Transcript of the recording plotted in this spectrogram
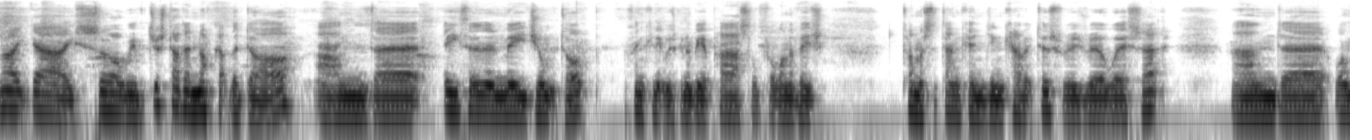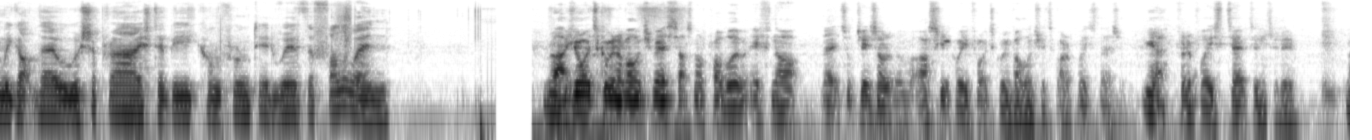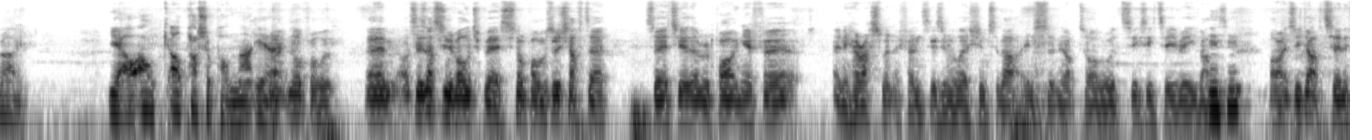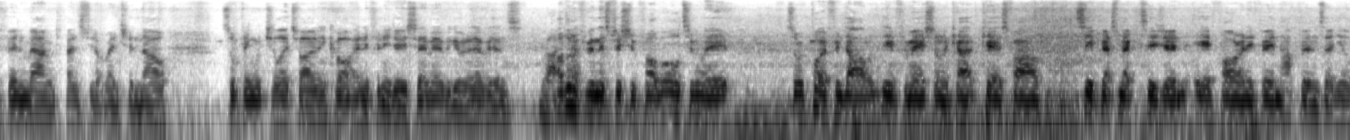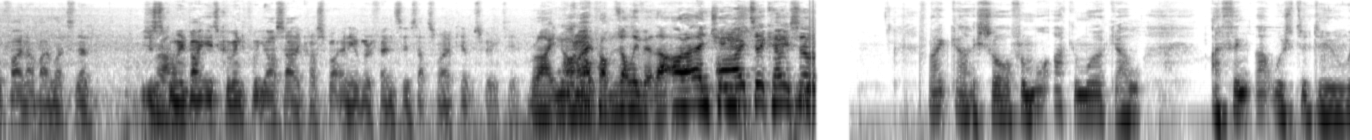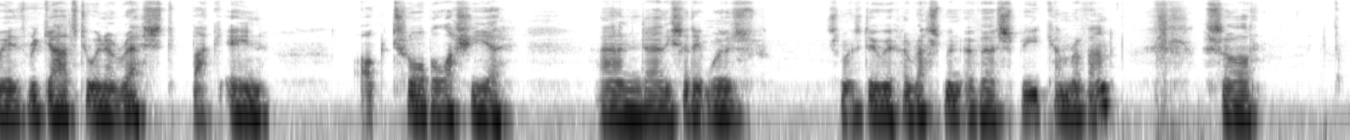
Right, guys, so we've just had a knock at the door, and uh, Ethan and me jumped up, thinking it was going to be a parcel for one of his Thomas the Tank Engine characters for his railway set. And uh, when we got there, we were surprised to be confronted with the following. Right. If you want to come in a voluntary basis, that's no problem. If not, it's up to you. So ask you if you want to come in voluntary to our police station. Yeah. For the police taped interview. Right. Yeah, I'll, I'll, I'll pass upon that, yeah. Right, no problem. Um, so that's in a voluntary basis, no problem. So just have to say to you that reporting you for any harassment offences in relation to that incident in October with CCTV vans. Mm-hmm. All right, so you don't have to say anything. My arm defence, you don't mention now. Something which you later on in court, anything you do say may be given evidence. Right, I don't know if you've been in this position before, but ultimately, so we put everything down, the information on the case file, CPS make a decision, if or anything happens, then you'll find out by letter then. You just right. come invite you to come in to put your side across about any other offences. That's why I came to speak to you. Right, no, no problems. I'll leave it at that. All right, then. Cheers. All right, take care yourself. Right, guys. So from what I can work out, I think that was to do with regards to an arrest back in October last year, and uh, they said it was something to do with harassment of a speed camera van. So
